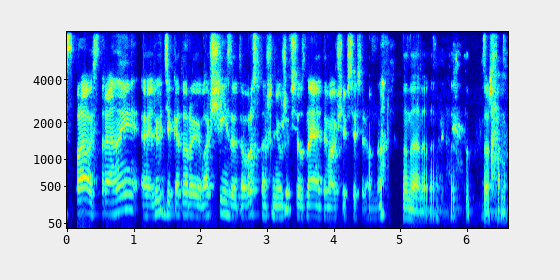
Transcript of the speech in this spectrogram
с правой стороны э, люди, которые вообще не задают вопросы, потому что они уже все знают, им вообще все все равно. Ну да, да, да. Тут то же самое.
